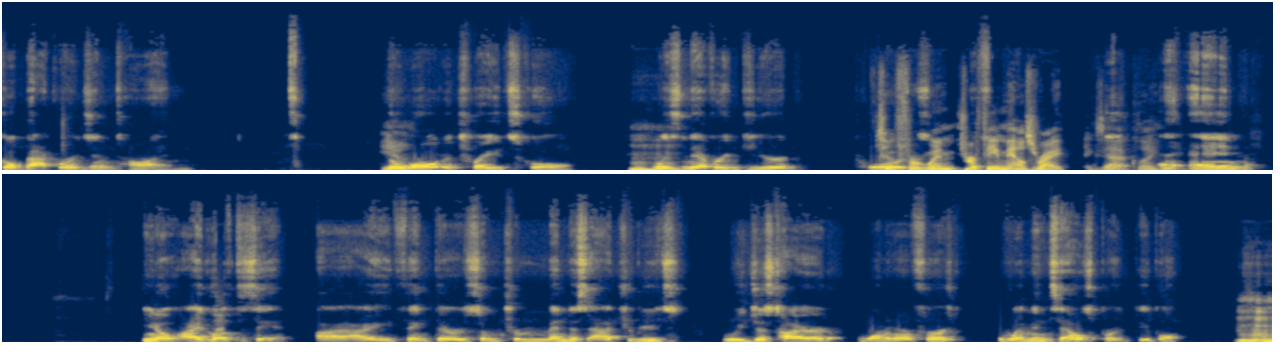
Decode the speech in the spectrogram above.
go backwards in time. The Yeah. world of trade school Mhm. was never geared towards So for women, for females, right? Exactly. A- And, you know, I'd love to see it. I think there are some tremendous attributes. We just hired one of our first women sales people, hmm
